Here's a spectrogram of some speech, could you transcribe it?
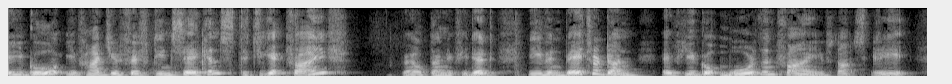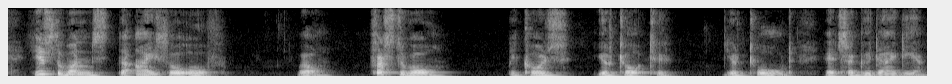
There you go. You've had your 15 seconds. Did you get five? Well done if you did. Even better done if you got more than five. That's great. Here's the ones that I thought of. Well, first of all, because you're taught to. You're told it's a good idea.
